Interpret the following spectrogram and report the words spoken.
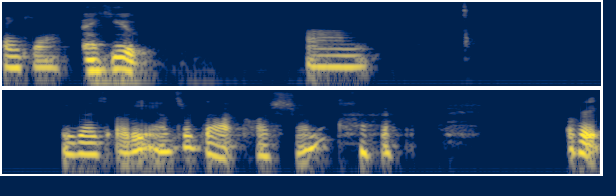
Thank you. Thank you. Um, you guys already answered that question. Okay,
